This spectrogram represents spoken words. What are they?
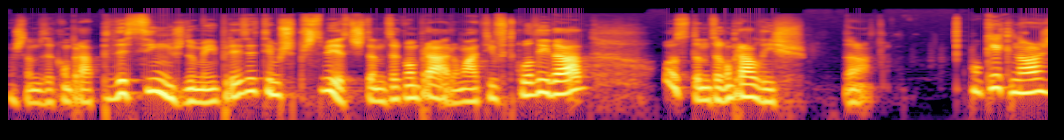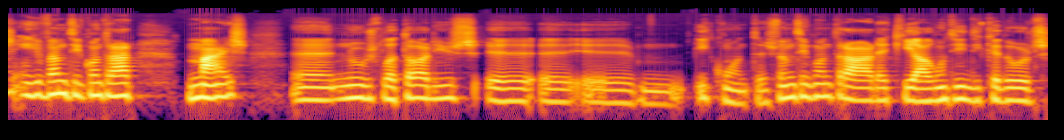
nós estamos a comprar pedacinhos de uma empresa, temos de perceber se estamos a comprar um ativo de qualidade ou se estamos a comprar lixo. O que é que nós vamos encontrar mais uh, nos relatórios uh, e contas. Vamos encontrar aqui alguns indicadores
